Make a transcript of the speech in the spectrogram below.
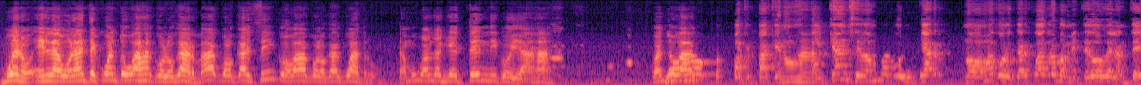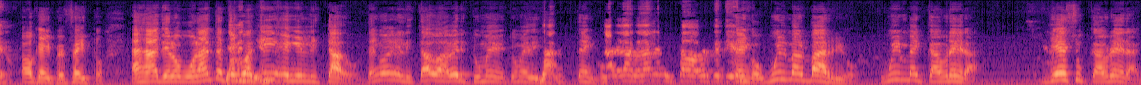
Bueno, en la volante, ¿cuánto vas a colocar? ¿Vas a colocar cinco o vas a colocar cuatro? Estamos jugando aquí el técnico y ajá. ¿Cuánto vas a.? para que, nos alcance, vamos a colocar, no, vamos a colocar cuatro para meter dos delanteros. Ok, perfecto. Ajá, de los volantes Ya tengo aquí en el listado. Tengo en el listado, a ver, tú me, tú me dices. Dale, tengo. Dale, dale, dale el listado a ver qué tiene. Tengo Wilmar Barrio, Wilmer Cabrera, Jesús Cabrera,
